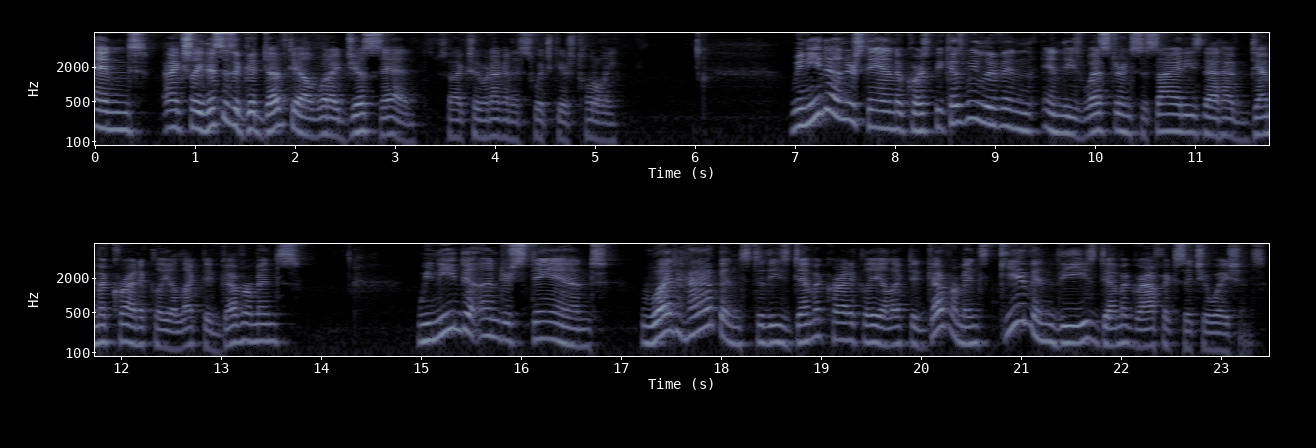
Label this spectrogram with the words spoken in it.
and actually, this is a good dovetail of what I just said. So actually, we're not going to switch gears totally. We need to understand, of course, because we live in, in these Western societies that have democratically elected governments, we need to understand what happens to these democratically elected governments given these demographic situations.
